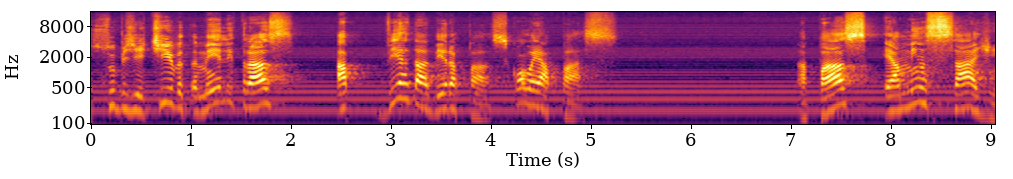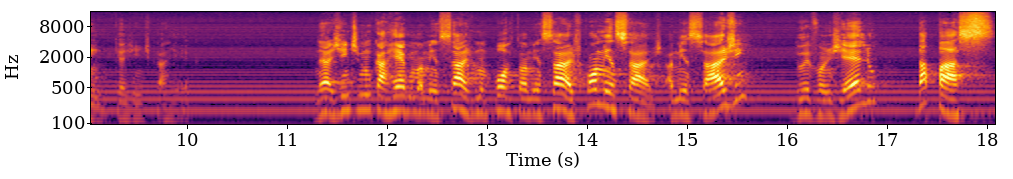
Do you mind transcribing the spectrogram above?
subjetiva também, ele traz a verdadeira paz. Qual é a paz? A paz é a mensagem que a gente carrega. Né? A gente não carrega uma mensagem, não porta uma mensagem. Qual a mensagem? A mensagem do Evangelho da paz.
